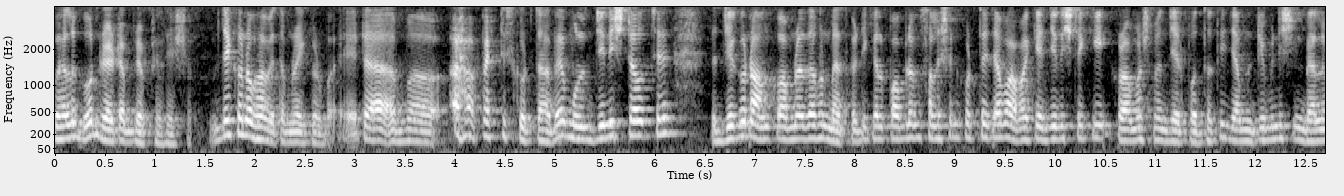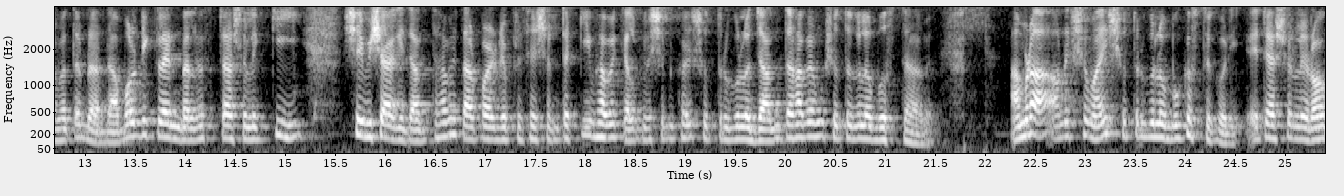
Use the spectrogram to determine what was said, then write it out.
ভ্যালু গুণ রেট অফ ডেপ্রিসিয়েশন। যে কোনোভাবে তোমরা এই করব। এটা প্র্যাকটিস করতে হবে। মূল জিনিসটা হচ্ছে যে কোনো অঙ্ক আমরা যখন ম্যাথমেটিক্যাল প্রবলেম সলিউশন করতে যাব, আমাকে জিনিসটা কি ক্রমশমেন্টের পদ্ধতি, যেমন diminishing value method double decline ব্যালেন্সটা আসলে কি সেই বিষয়ে আগে জানতে হবে। তারপরে ডেপ্রিসিয়েশনটা কীভাবে ক্যালকুলেশন করে সূত্রগুলো জানতে হবে এবং সূত্রগুলো বুঝতে হবে। আমরা অনেক সময় সূত্রগুলো মুখস্থ করি। এটা আসলে রং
